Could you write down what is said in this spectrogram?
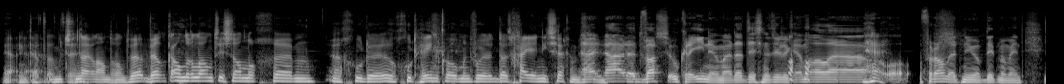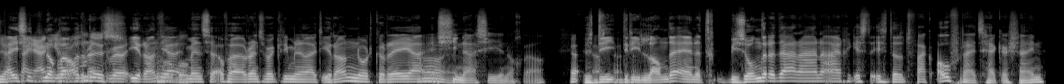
ja, denk dat dat, moeten ze naar een ander land. Wel- welk ander land is dan nog ehm, een, goede, goed heenkomen voor? Dat ga je niet zeggen Ja, misschien. nou, het was Oekraïne, maar dat is natuurlijk helemaal eh, veranderd nu op dit moment. Ja. Ja, je Nou ziet ja, nog wel Iran wat dus, ransomware, Iran, ja, mensen, of uh, ransomware criminelen uit Iran, Noord-Korea Oh, en ja. China zie je nog wel. Ja, Dus ja, drie, ja, drie landen. En het bijzondere daaraan eigenlijk is, is dat het vaak overheidshackers zijn.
